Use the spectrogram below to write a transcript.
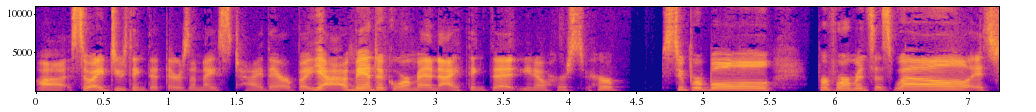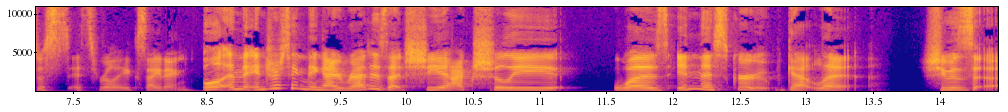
uh, so i do think that there's a nice tie there but yeah amanda gorman i think that you know her her super bowl performance as well it's just it's really exciting Well, and the interesting thing I read is that she actually was in this group, Get Lit. She was. Uh,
